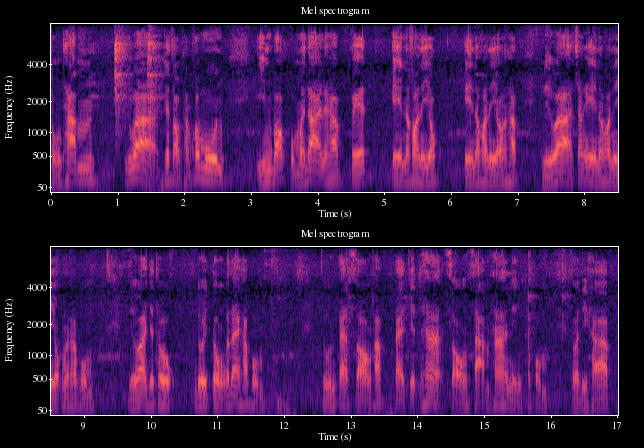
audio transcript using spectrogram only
ส่งทำหรือว่าจะสอบถามข้อมูลอินบ็อกผมมาได้เลยครับเฟซเอนครนายกเอนครนายกครับ หรือว่าช่างเอนครนายกนะครับผมหรือว่าจะโทรโดยตรงก็ได้ครับผม 082 ครับ 875 2351 ครับผม สวัสดีครับ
